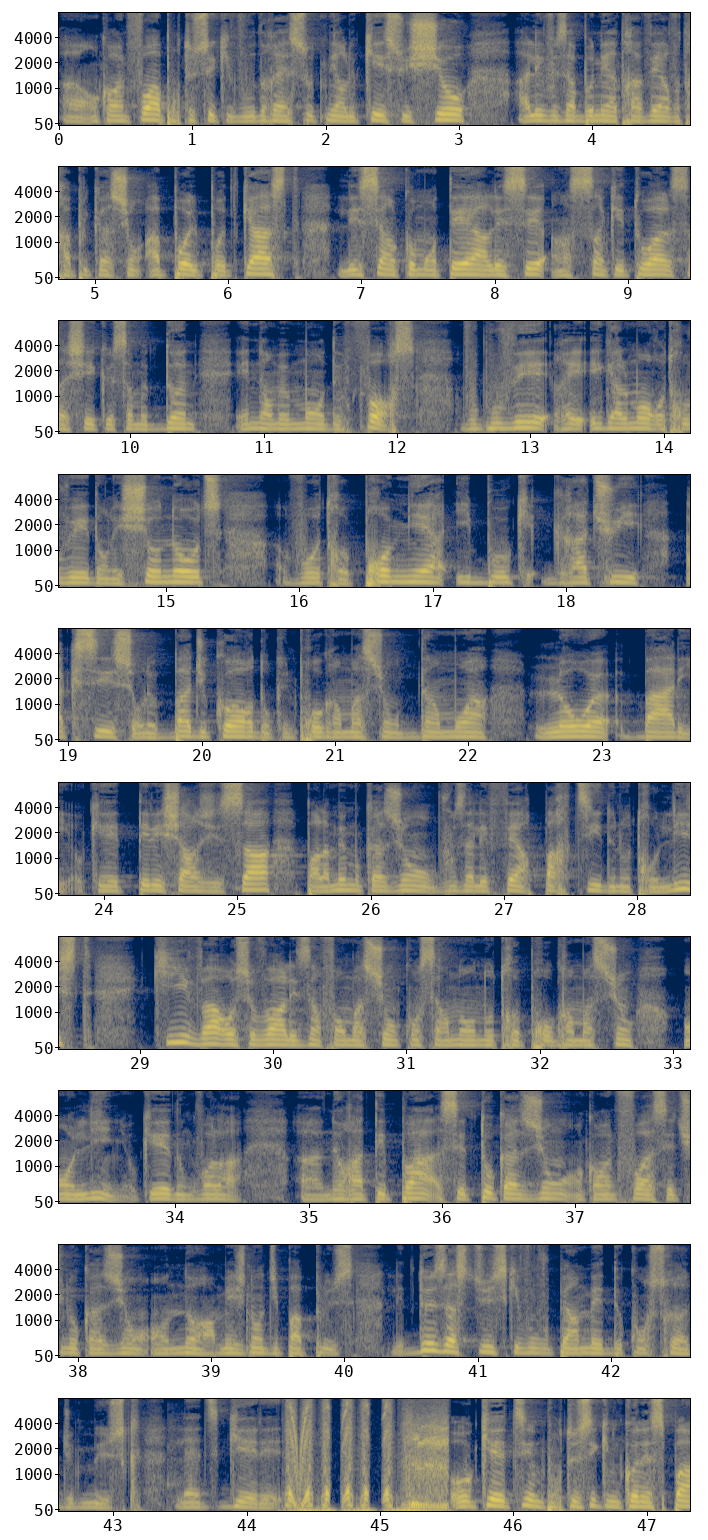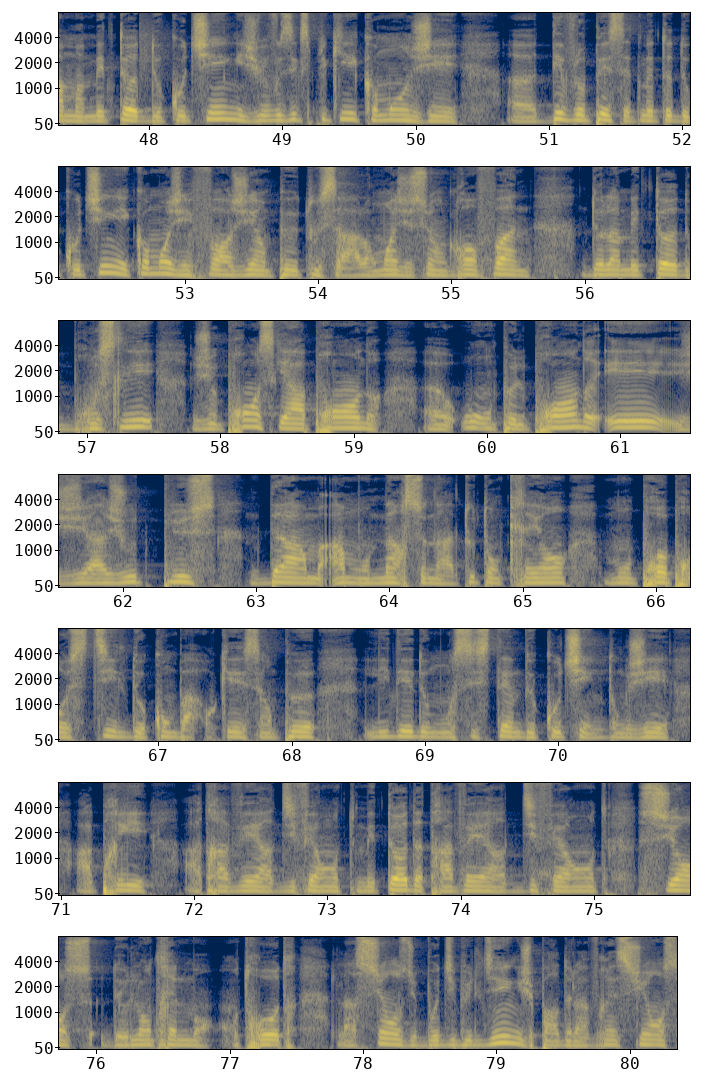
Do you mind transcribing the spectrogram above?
encore une fois, pour tous ceux qui voudraient soutenir le KSU Show, allez vous abonner à travers votre application Apple Podcast. Laissez un commentaire, laissez un 5 étoiles. Sachez que ça me donne énormément de force. Vous pouvez également retrouver dans les show notes votre premier e-book gratuit axé sur le bas du corps, donc une programmation d'un mois lower body. Ok, téléchargez ça. Par la même occasion, vous allez faire partie de notre liste qui va recevoir les informations concernant notre programmation en ligne. Ok, donc voilà, euh, ne ratez pas cette occasion. Encore une fois, c'est une occasion en or, mais je n'en dis pas plus. Les deux astuces qui vont vous permettre de construire du muscle. Let's get it. Ok, Tim, pour tous ceux qui ne connaissent pas ma méthode de coaching, je vais vous expliquer comment j'ai euh, développé cette méthode de coaching et comment j'ai forgé un peu tout ça. Alors moi, je suis un grand fan de la méthode Bruce Lee. Je prends ce qu'il y a à prendre euh, où on peut le prendre et j'ajoute plus d'armes à mon arsenal tout en créant mon propre style de combat. Ok, c'est un peu l'idée de mon système de coaching. Donc j'ai appris à travers différentes méthodes, à travers différentes sciences de l'entraînement. Entre autres, la science du bodybuilding. Je parle de la vraie science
